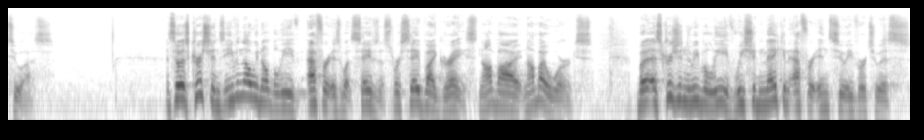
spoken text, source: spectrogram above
to us. And so, as Christians, even though we don't believe effort is what saves us, we're saved by grace, not by, not by works. But as Christians, we believe we should make an effort into a virtuous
